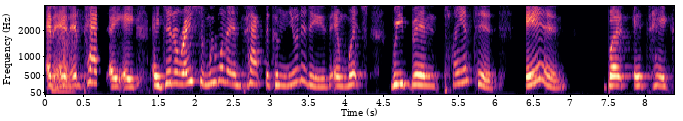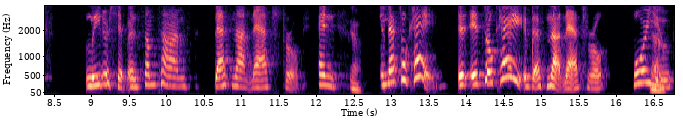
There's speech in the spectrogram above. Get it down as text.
and, yeah. and impact a, a, a generation. We want to impact the communities in which we've been planted in, but it takes leadership. And sometimes that's not natural. And yeah. and that's okay. It, it's okay if that's not natural for yeah. you.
